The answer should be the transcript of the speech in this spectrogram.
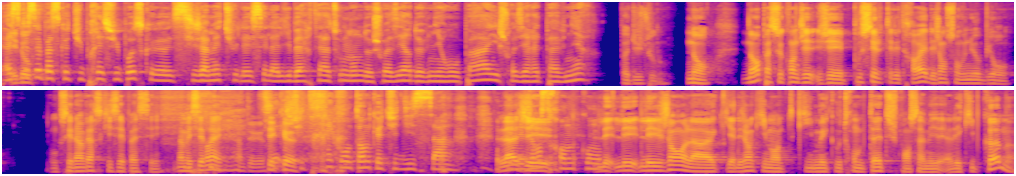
Est-ce que c'est parce que tu présupposes que si jamais tu laissais la liberté à tout le monde de choisir de venir ou pas, ils choisiraient de pas venir? Pas du tout. Non, non parce que quand j'ai poussé le télétravail, les gens sont venus au bureau. Donc c'est l'inverse qui s'est passé. Non mais c'est vrai. C'est que Je suis très contente que tu dises ça. Là, que les gens se rendent compte. les, les, les gens là, qu'il y a des gens qui m'écouteront peut-être, je pense à, mes- à l'équipe com,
